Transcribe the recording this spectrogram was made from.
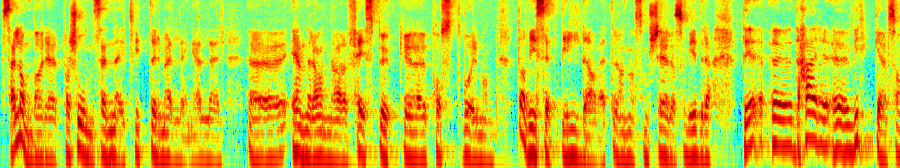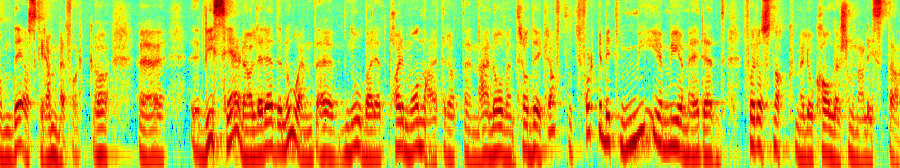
selv om bare personen sender en Twitter-melding eller en eller annen Facebook-post hvor man da viser et bilde av et eller annet som skjer osv. Det, det her virker som det å skremme folk. og Vi ser det allerede nå en Eh, nå bare et par måneder etter at denne loven trådte i kraft, at folk er blitt mye mye mer redd for å snakke med lokale journalister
